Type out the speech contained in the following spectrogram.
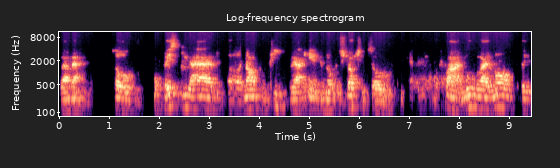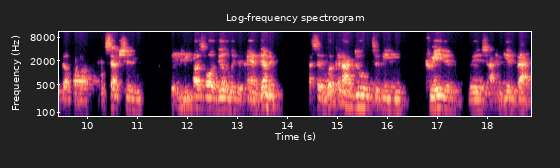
where I'm at. So basically I have a non-compete where I can't do no construction, so fine, moving right along with the uh us all dealing with the pandemic. I said, what can I do to be creative, which I can give back?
